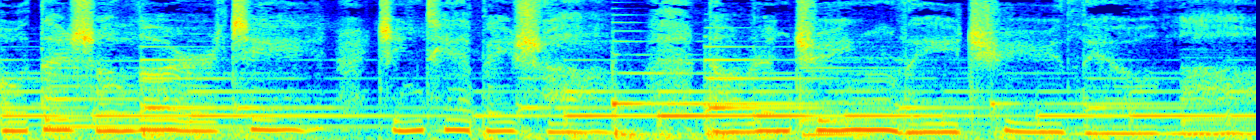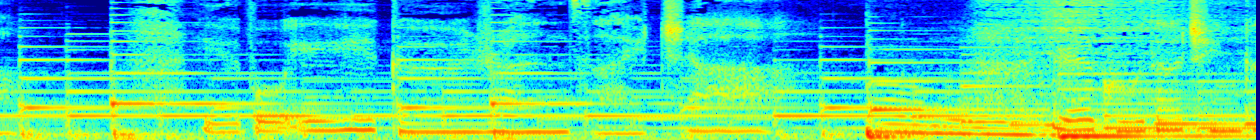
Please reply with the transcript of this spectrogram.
后戴上了耳机，紧贴悲伤，到人群里去流浪，也不一个人在家。越苦的情歌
